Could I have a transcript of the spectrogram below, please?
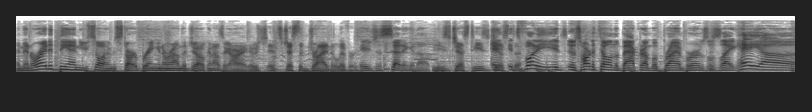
And then right at the end, you saw him start bringing around the joke, and I was like, all right, it was, it's just a dry delivery. He was just setting it up. He's just he's It- just it's a- funny. It's, it was hard to tell in the background, but Brian Burns was like, "Hey, uh,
